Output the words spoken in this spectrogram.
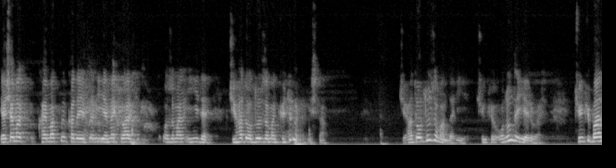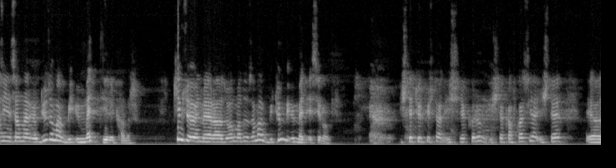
Yaşamak, kaymaklı kadayıfları yemek var o zaman iyi de cihad olduğu zaman kötü mü İslam? Cihad olduğu zaman da iyi. Çünkü onun da yeri var. Çünkü bazı insanlar öldüğü zaman bir ümmet diri kalır. Kimse ölmeye razı olmadığı zaman bütün bir ümmet esir olur. İşte Türkistan, işte Kırım, işte Kafkasya, işte e,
